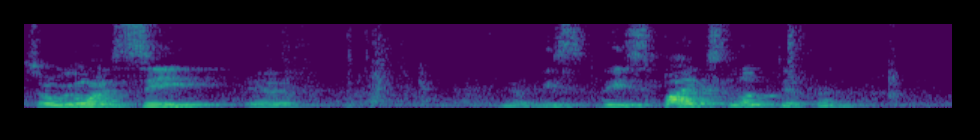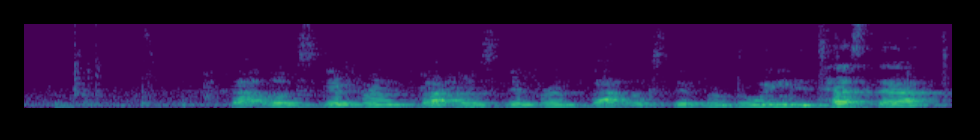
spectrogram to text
So we wanna see if, you know, these, these spikes look different. That looks different, that looks different, that looks different, but we need to test that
